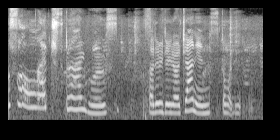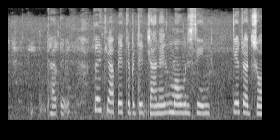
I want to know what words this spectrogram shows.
you so much, subscribers. Oh, oh do we your channels. Somebody cut it. Thank you, i Peter, Peter, channel. Mom, scene. Get a joy.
